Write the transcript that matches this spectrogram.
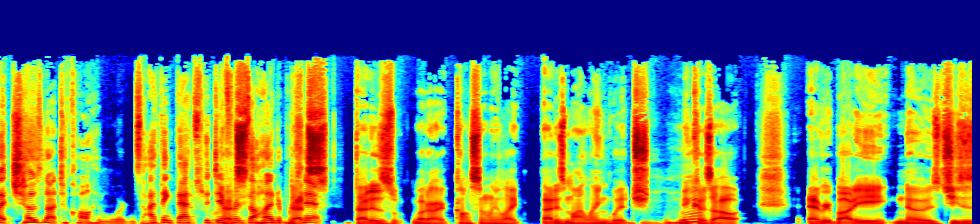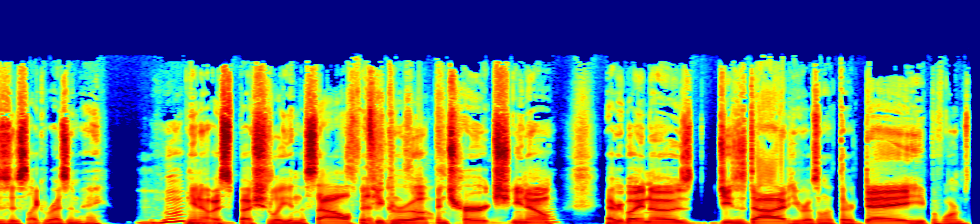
but chose not to call him Lord and Savior. I think that's, That's the right. difference, a hundred percent. that is what I constantly like. That is my language Mhm. because I everybody knows Jesus is like resume. Mhm. You know, especially in the South. if you grew up South. in church, Yeah. you know, everybody knows Jesus died. He rose on the third day. He performed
